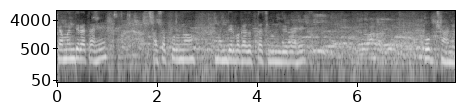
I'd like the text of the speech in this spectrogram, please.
त्या मंदिरात आहे. असं पूर्ण मंदिर बघा दत्ताचे मंदिर आहे. खूप छान.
